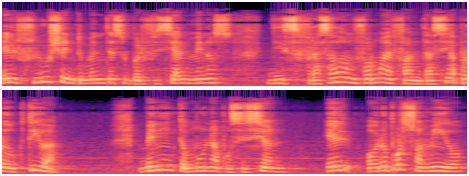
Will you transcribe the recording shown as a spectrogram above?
Él fluye en tu mente superficial menos disfrazado en forma de fantasía productiva. Benny tomó una posición. Él oró por su amigo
